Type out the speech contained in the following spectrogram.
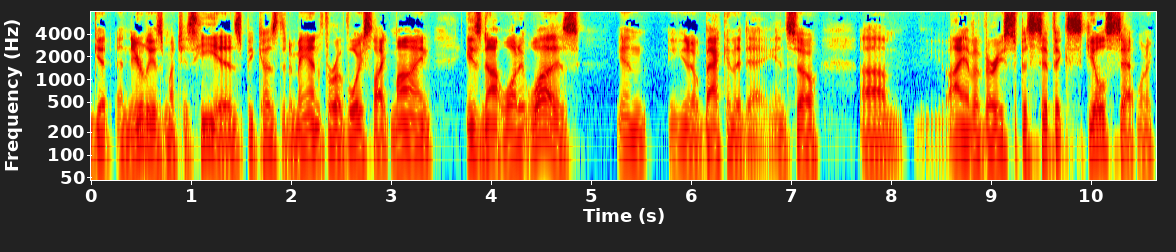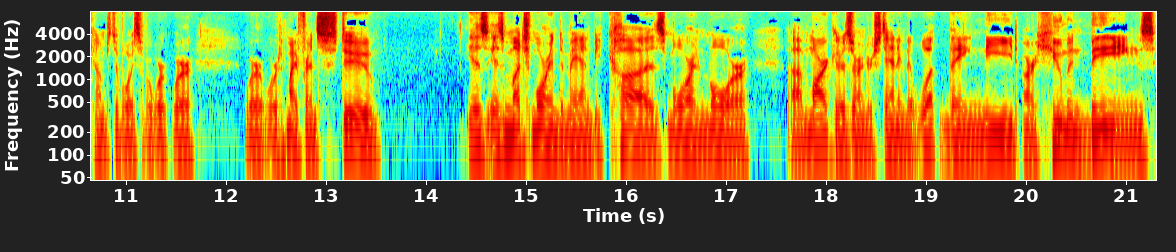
get nearly as much as he is because the demand for a voice like mine is not what it was in you know back in the day. And so um, i have a very specific skill set when it comes to voiceover work where where, where my friend stu is is much more in demand because more and more uh, marketers are understanding that what they need are human beings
